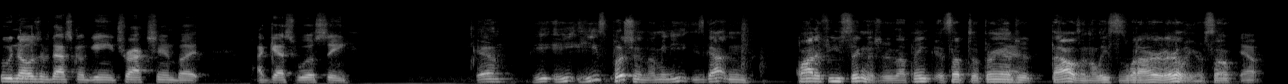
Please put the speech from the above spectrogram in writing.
who knows if that's going to gain traction? But I guess we'll see. Yeah, he, he he's pushing. I mean, he, he's gotten quite a few signatures. I think it's up to three hundred thousand, at least is what I heard earlier. So, Yep.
